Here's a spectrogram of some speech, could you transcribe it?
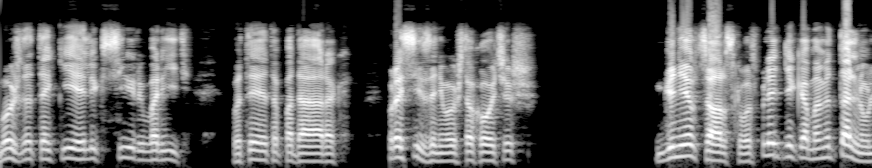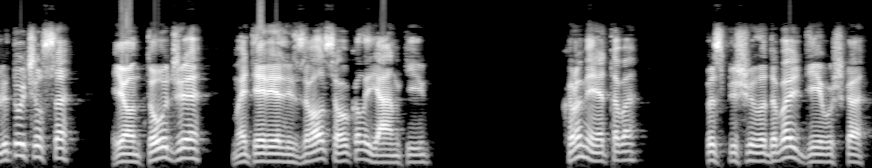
можно такие эликсиры варить. Вот это подарок. Проси за него, что хочешь. Гнев царского сплетника моментально улетучился, и он тут же материализовался около Янки. Кроме этого, поспешила добавить девушка,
